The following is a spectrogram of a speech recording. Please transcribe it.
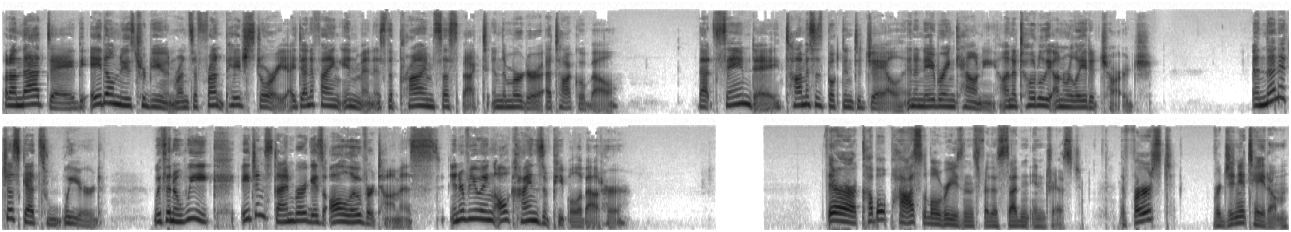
But on that day, the Adel News Tribune runs a front page story identifying Inman as the prime suspect in the murder at Taco Bell. That same day, Thomas is booked into jail in a neighboring county on a totally unrelated charge. And then it just gets weird. Within a week, Agent Steinberg is all over Thomas, interviewing all kinds of people about her. There are a couple possible reasons for the sudden interest. The first, Virginia Tatum.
